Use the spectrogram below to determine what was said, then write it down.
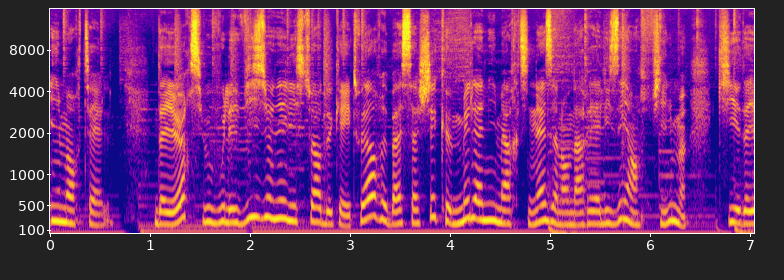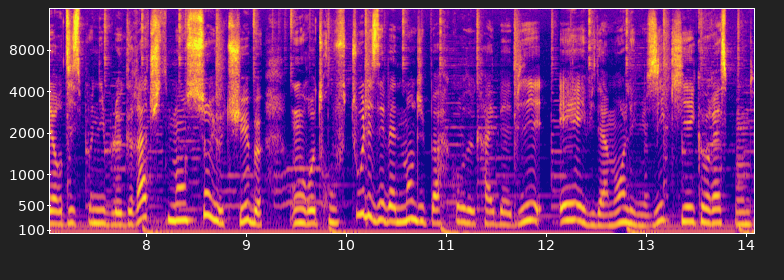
immortels. D'ailleurs, si vous voulez visionner l'histoire de K-12, bah sachez que Mélanie Martinez, elle en a réalisé un film, qui est d'ailleurs disponible gratuitement sur YouTube, où on retrouve tous les événements du parcours de Crybaby et évidemment les musiques qui y correspondent.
